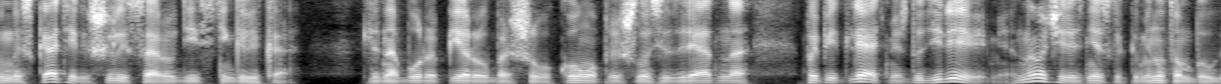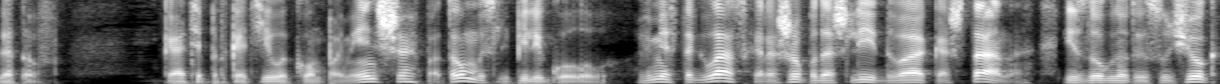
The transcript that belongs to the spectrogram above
и мы с Катей решили соорудить снеговика. Для набора первого большого кома пришлось изрядно попетлять между деревьями, но через несколько минут он был готов. Катя подкатила ком поменьше, потом мы слепили голову. Вместо глаз хорошо подошли два каштана. Изогнутый сучок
